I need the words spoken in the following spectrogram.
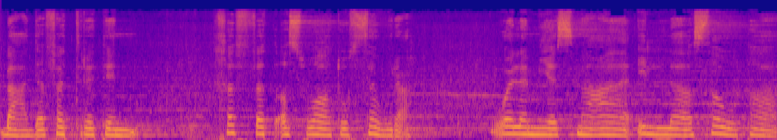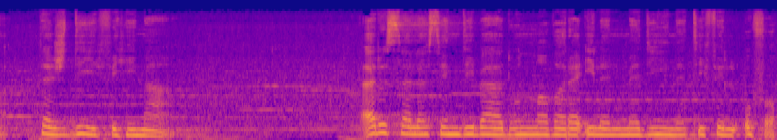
بعد فترة خفت أصوات الثورة ولم يسمعا إلا صوت تجديفهما. أرسل سندباد النظر إلى المدينة في الأفق.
